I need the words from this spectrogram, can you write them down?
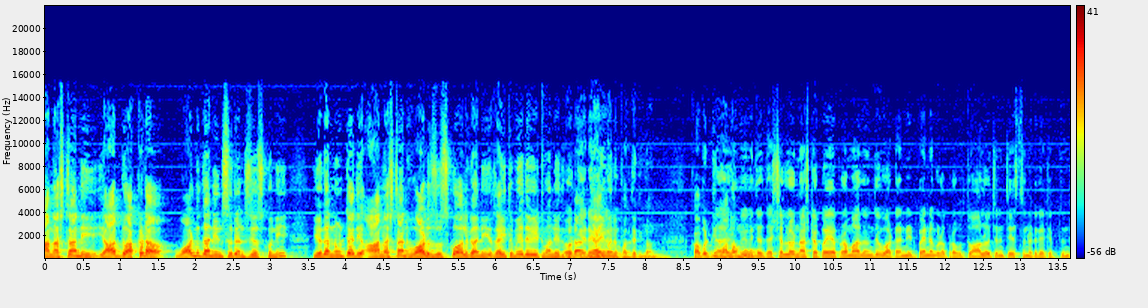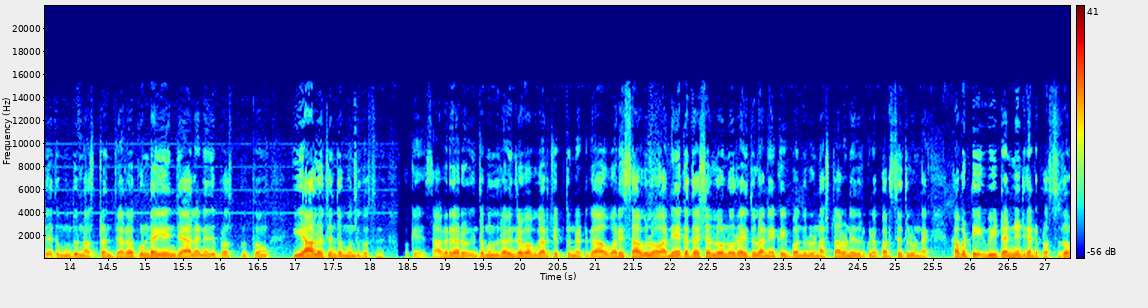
ఆ నష్టాన్ని యార్డు అక్కడ వాళ్ళు దాన్ని ఇన్సూరెన్స్ చేసుకుని ఏదన్నా ఉంటే అది ఆ నష్టాన్ని వాళ్ళు చూసుకోవాలి కానీ రైతు మీద వేయటం అనేది కూడా. న్యాయమైన పద్ధతి కాదు. కాబట్టి మనము వివిధ దశల్లో నష్టపోయే ప్రమాదం ఉంది. వాటన్నిటిపైన కూడా ప్రభుత్వం ఆలోచన చేస్తున్నట్టుగా చెప్తుంది. అయితే ముందు నష్టం జరగకుండా ఏం చేయాలనేది ప్రస్తుతం ఈ ఆలోచనతో ముందుకు వస్తుంది ఓకే సాగర్ గారు ఇంతకుముందు రవీంద్రబాబు గారు చెప్తున్నట్టుగా వరి సాగులో అనేక దశల్లోనూ రైతులు అనేక ఇబ్బందులు నష్టాలను ఎదుర్కొనే పరిస్థితులు ఉన్నాయి. కాబట్టి వీటన్నిటికంటే ప్రస్తుతం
